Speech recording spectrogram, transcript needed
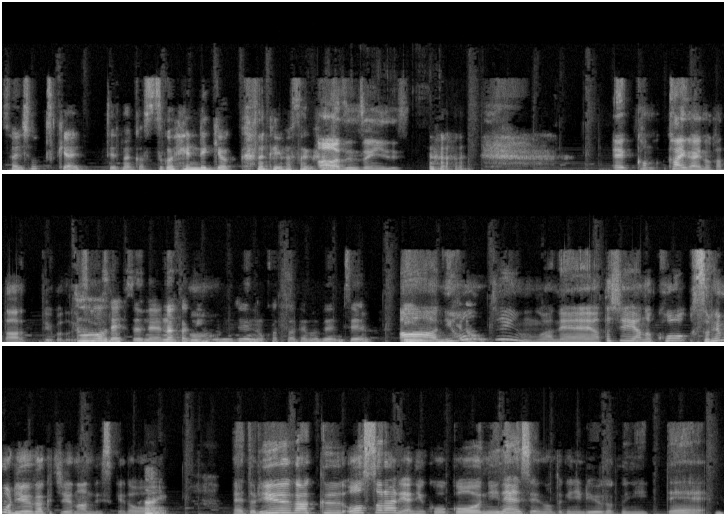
最初付き合いってなんかすごい遍歴を なんか今探る。ああ、全然いいです。え海外の方っていうことですか？そうですね。なんかあ日本人の方でも全然ああ、日本人はね、私、あの、こう、それも留学中なんですけど、はいえっと、留学、オーストラリアに高校2年生の時に留学に行ってうん、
